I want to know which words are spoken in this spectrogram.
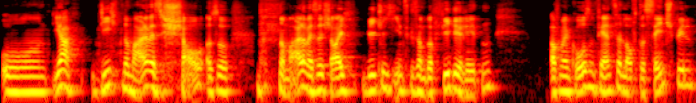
Und ja, die ich normalerweise schaue, also normalerweise schaue ich wirklich insgesamt auf vier Geräten. Auf meinem großen Fernseher läuft das Saints-Spiel,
